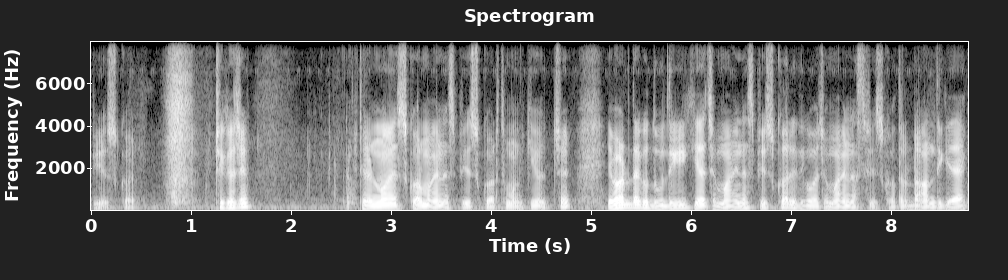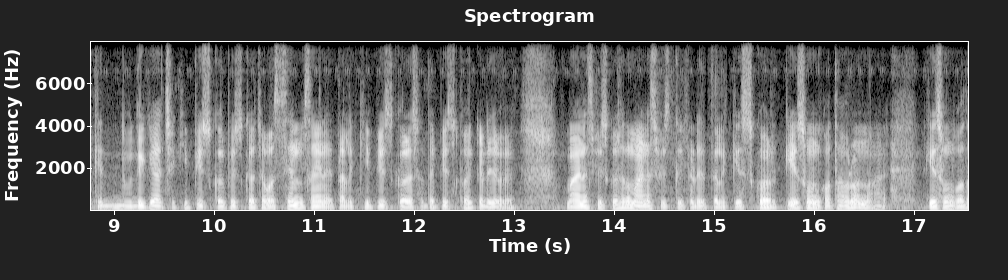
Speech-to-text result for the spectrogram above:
পি স্কোয়ার ঠিক আছে? তাহলে নয় স্কোয়ার মাইনাস পি স্কোয়ার সমান কী হচ্ছে? এবার দেখো দুদিকে কী আছে? মাইনাস পি স্কোয়ার, এদিকে আছে মাইনাস পি স্কোয়ার, তাহলে ডান দিকে একই, দুদিকে আছে কি? পি স্কোয়ার পি স্কোয়ার আছে, আবার সেম সাইনে তাহলে কি পি স্কোয়ারের সাথে পি স্কোয়ার কেটে যাবে? মাইনাস পি স্কোয়ারের সাথে মাইনাস পি স্কোয়ার কেটে যাবে, তাহলে কে স্কোয়ার, কে সমান কথা হলো না কে সমান কত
